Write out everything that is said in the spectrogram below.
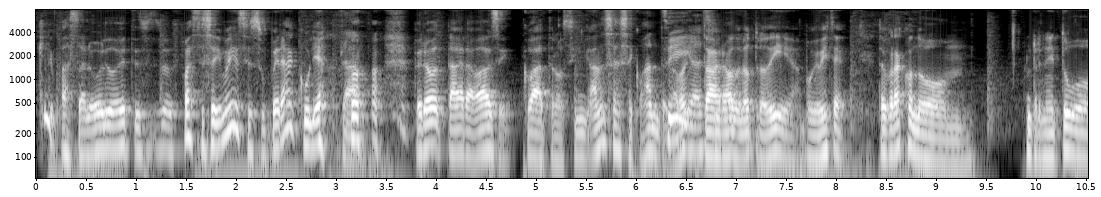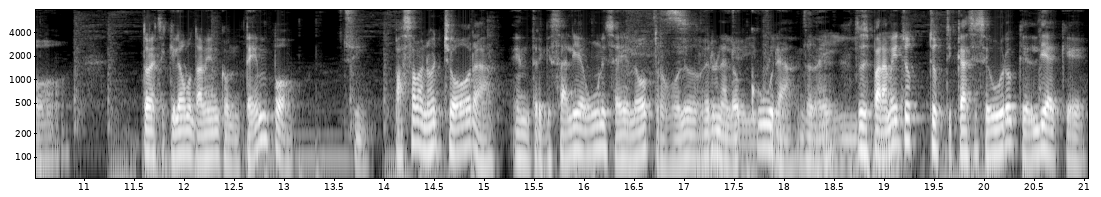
¿Qué le pasa al boludo este? Fue hace seis meses, supera, culia. Claro. pero está grabado hace cuatro cinco, no sé hace cuánto. Sí, ¿no? Estaba grabado el otro día. Porque, viste, ¿te acordás cuando mm, René tuvo todo este quilombo también con Tempo? Sí. Pasaban ocho horas entre que salía uno y salía el otro, boludo. Era una locura. Entonces, para mí, yo, yo estoy casi seguro que el día que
